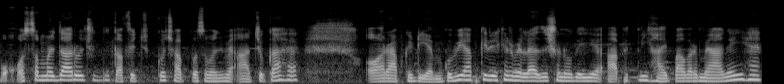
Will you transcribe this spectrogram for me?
बहुत समझदार हो चुकी हैं, काफ़ी कुछ आपको समझ में आ चुका है और आपके डीएम को भी आपकी देखें रियलाइजेशन हो गई है। आप इतनी हाई पावर में आ गई हैं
